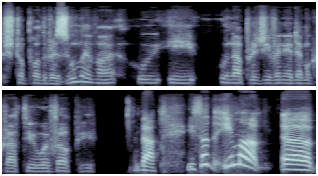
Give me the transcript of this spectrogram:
što podrazumeva i unapređivanje demokratije u Evropi. Da. I sad ima uh,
